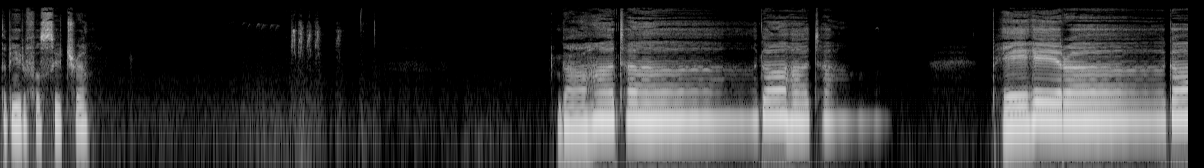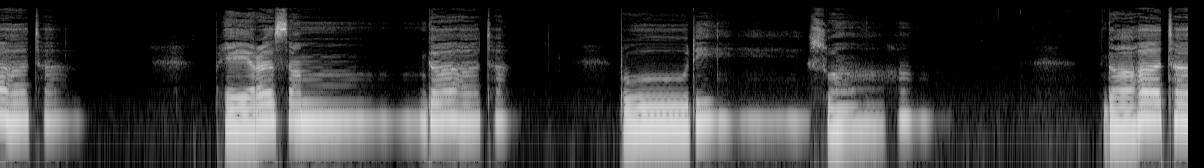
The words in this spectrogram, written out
The beautiful sutra. Gata, Gata, Peragata Parasamgata Bodhi Swaha Gata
